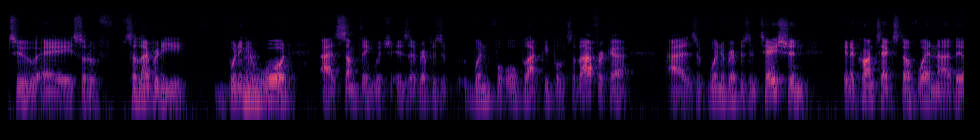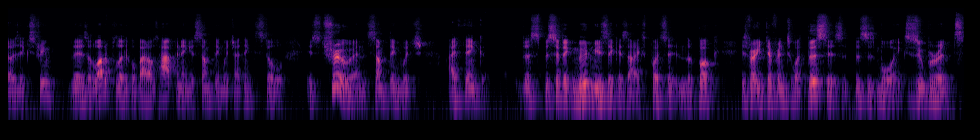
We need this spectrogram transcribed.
to a sort of celebrity winning mm. an award as something which is a represent- win for all black people in South Africa, as a win of representation in a context of when uh, there's extreme, there's a lot of political battles happening, is something which I think still is true, and something which I think the specific mood music, as Alex puts it in the book, is very different to what this is. This is more exuberant,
